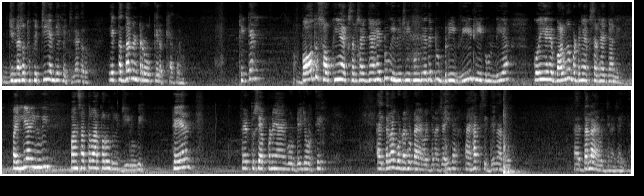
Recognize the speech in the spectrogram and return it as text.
ਜਿੰਨਾ ਸੋਥੋਂ ਖਿੱਚੀ ਜਾਂਦੀ ਹੈ, ਖਿੱਚ ਲਿਆ ਕਰੋ। ਇੱਕ ਅੱਧਾ ਮਿੰਟ ਰੋਕ ਕੇ ਰੱਖਿਆ ਕਰੋ। ਠੀਕ ਹੈ? ਬਹੁਤ ਸੌਖੀਆਂ ਐਕਸਰਸਾਈਜ਼ਾਂ ਇਹ ਢੂਈ ਵੀ ਠੀਕ ਹੁੰਦੀ ਹੈ ਤੇ ਢੁੱਬਰੀ ਵੀ ਠੀਕ ਹੁੰਦੀ ਆ ਕੋਈ ਇਹ ਬਾਲੀਆਂ ਵੱਡੀਆਂ ਐਕਸਰਸਾਈਜ਼ਾਂ ਨਹੀਂ। ਪਹਿਲੀ ਵਾਲੀ ਨੂੰ ਵੀ ਪੰਜ ਸੱਤ ਵਾਰ ਕਰੋ ਦੂਜੀ ਨੂੰ ਵੀ। ਫਿਰ ਫਿਰ ਤੁਸੀਂ ਆਪਣੇ ਐ ਗੋਡੇ ਜੋੜ ਕੇ ਇਧਰਲਾ ਗੋਡਾ ਤੁਹਾਡਾ ਐ ਵੱਜਣਾ ਚਾਹੀਦਾ ਐ ਹੱਥ ਸਿੱਧੇ ਕਰ ਲਓ। ਇਧਰਲਾ ਐ ਵੱਜਣਾ ਚਾਹੀਦਾ।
